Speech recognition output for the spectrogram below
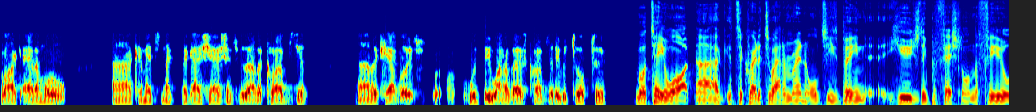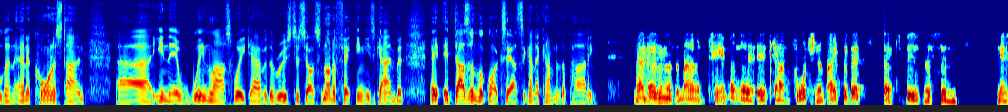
like Adam will uh, commence ne- negotiations with other clubs, and uh, the Cowboys w- would be one of those clubs that he would talk to. Well, I'll tell you what, uh, it's a credit to Adam Reynolds. He's been hugely professional on the field and, and a cornerstone uh, in their win last week over the Roosters. So it's not affecting his game, but it, it doesn't look like Souths are going to come to the party. No, it doesn't at the moment, Tim, and uh, it's unfortunate, mate. But that's that's business, and you know,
